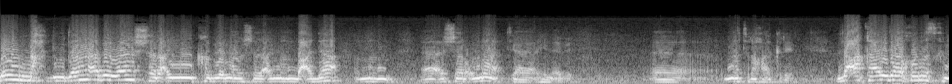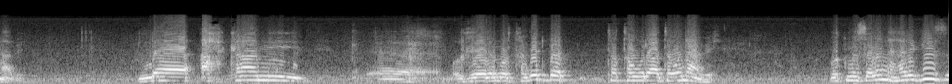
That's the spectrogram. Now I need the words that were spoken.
لو محدودة أبي وشرع من قبلنا وشرع من بعدها من آه، شرعنا يا هنا أبي. آه، مطرح أكرم. لا عقائد أخو نسخ نابي لا أحكام آه، غير مرتبط بتطورات ونابي وك مثلا هرجز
